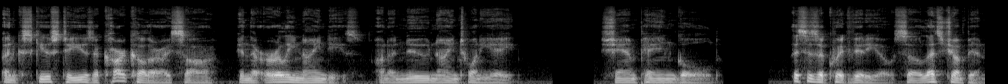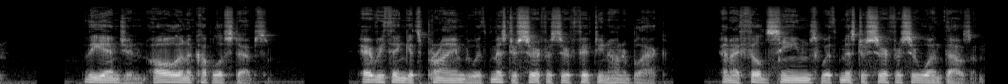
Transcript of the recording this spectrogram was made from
An excuse to use a car color I saw in the early 90s on a new 928 Champagne Gold. This is a quick video, so let's jump in. The engine, all in a couple of steps. Everything gets primed with Mr. Surfacer 1500 Black, and I filled seams with Mr. Surfacer 1000.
